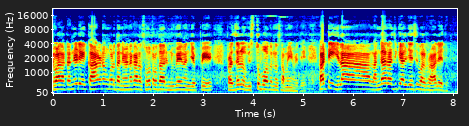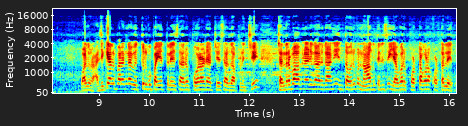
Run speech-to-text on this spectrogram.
ఇవాళ అటన్నిటికి కారణం కూడా దాని వెనకాల సూత్రధారి నువ్వేనని చెప్పి ప్రజలు విస్తుపోతున్న సమయం ఇది. కాబట్టి ఇలా లంగా రాజకీయాలు చేసి వాళ్ళు రాలేదు. వాళ్ళు రాజకీయాల పరంగా వ్యక్తులకు పై ఎత్తులు వేశారు పోరాడారు చేశారు తప్ప నుంచి చంద్రబాబు నాయుడు గారు కానీ ఇంతవరకు నాకు తెలిసి ఎవరు పొట్ట కూడా కొట్టలేదు.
